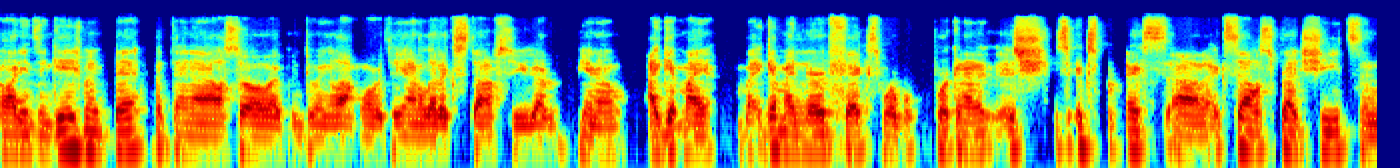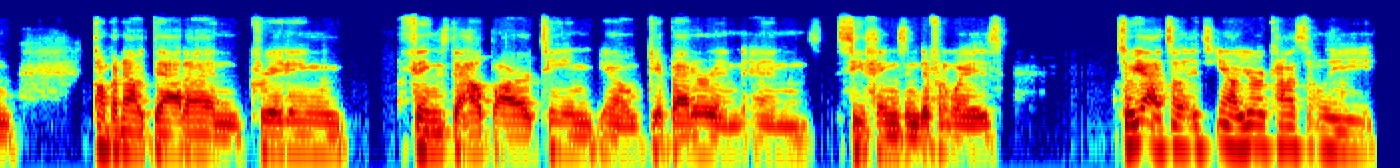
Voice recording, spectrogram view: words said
audience engagement bit, but then I also I've been doing a lot more with the analytics stuff. So you got, you know, I get my I get my nerd fix. We're working on uh, Excel spreadsheets and pumping out data and creating things to help our team, you know, get better and and see things in different ways. So yeah, it's a, it's you know you're constantly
